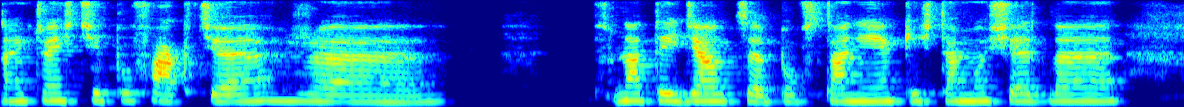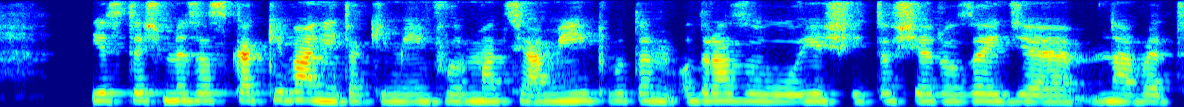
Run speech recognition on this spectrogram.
najczęściej po fakcie, że na tej działce powstanie jakieś tam osiedle. Jesteśmy zaskakiwani takimi informacjami, i potem od razu, jeśli to się rozejdzie nawet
